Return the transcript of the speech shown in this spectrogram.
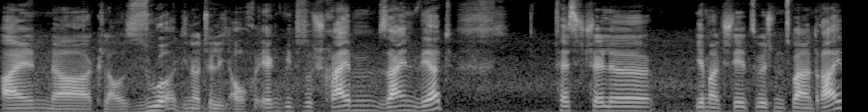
einer Klausur, die natürlich auch irgendwie zu schreiben sein wird, feststelle, jemand steht zwischen zwei und drei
